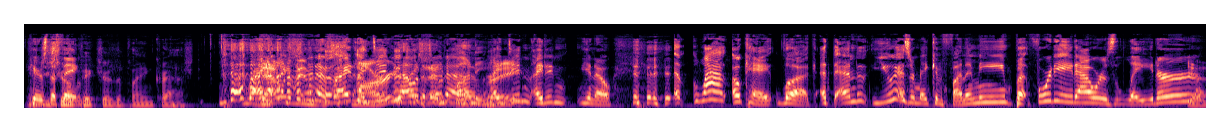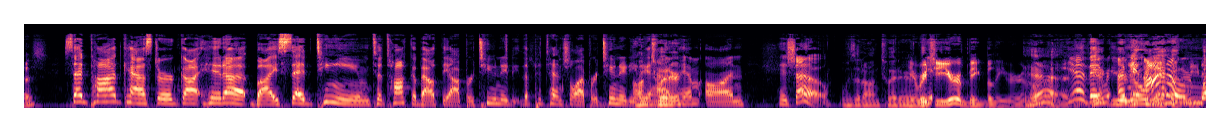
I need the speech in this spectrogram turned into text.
Here's Did you the show thing. a picture of the plane crashed? Right? That I would've been should've, right? I didn't. That I would've been should've. funny. I didn't. I didn't. You know. at la- okay, look. At the end, of, you guys are making fun of me, but 48 hours later, Yes. Said podcaster got hit up by said team to talk about the opportunity, the potential opportunity On to Twitter? have him on his show. Was it on Twitter? Yeah, Richie, you're a big believer in all Yeah. that. Yeah, they. Yeah, I mean, I don't know.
